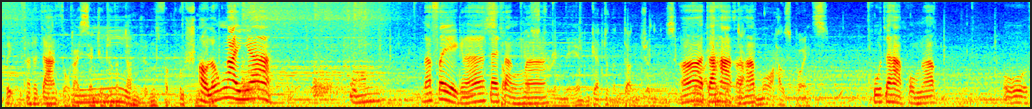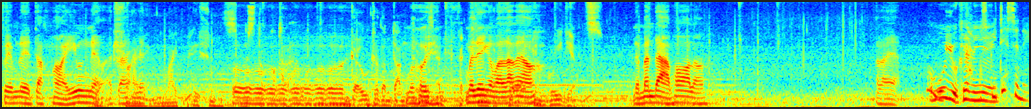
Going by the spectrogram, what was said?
เฮ้ยศาสตราจาร I ย์ thought I sent you to the dungeons for potions. เอาแล้วไงเนี่ยผมนัเสกนะใจสั่ง Stop มา pestering me and get to the dungeons. Ah, or I shall Jahak, deduct Jahak. more house points. ครูจะหักผมนะครับ โอ้เฟรมเรทจากหอยมึงเนี่ยอาจารย์คนนี้ Trying my patience, เออ Mr. เออเออ Potter. เออเออเออ Go to the dungeons Ôi, and fetch mày lên the cả mà làm four nào? ingredients. เดี๋ยวมันด่าพ่อเราอะไรอะกูอยู่แค่นี้เอง Dissony.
